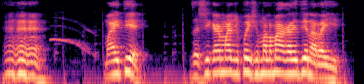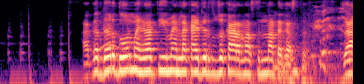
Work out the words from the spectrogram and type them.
माहिती आहे जशी काय माझे पैसे मला मागायला देणार आहे अगं दर दोन महिन्याला तीन महिन्याला काहीतरी तुझं कारण असतं नाटक असतं. जा.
